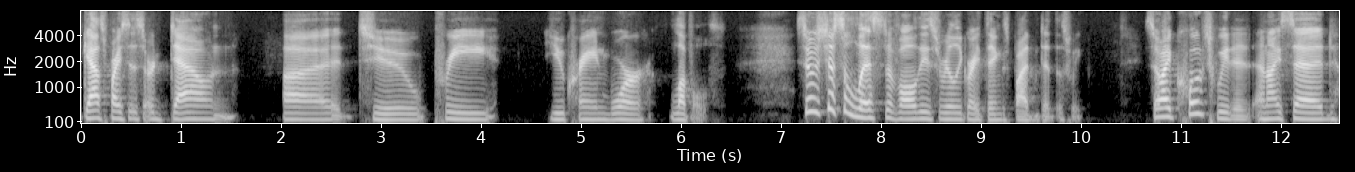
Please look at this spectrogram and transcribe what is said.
gas prices are down uh, to pre Ukraine war levels. So it's just a list of all these really great things Biden did this week. So I quote tweeted and I said,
